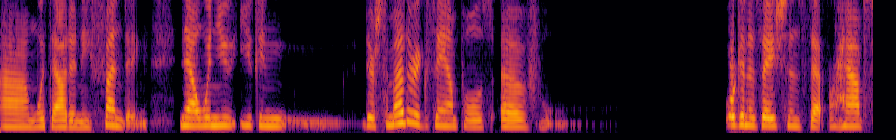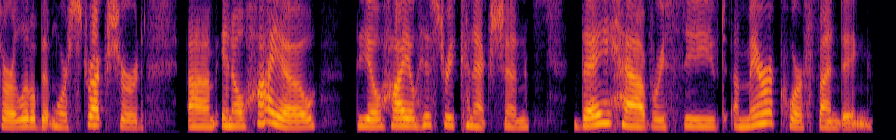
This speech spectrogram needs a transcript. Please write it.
um, without any funding. Now, when you you can, there's some other examples of organizations that perhaps are a little bit more structured. Um, in Ohio, the Ohio History Connection, they have received AmeriCorps funding.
